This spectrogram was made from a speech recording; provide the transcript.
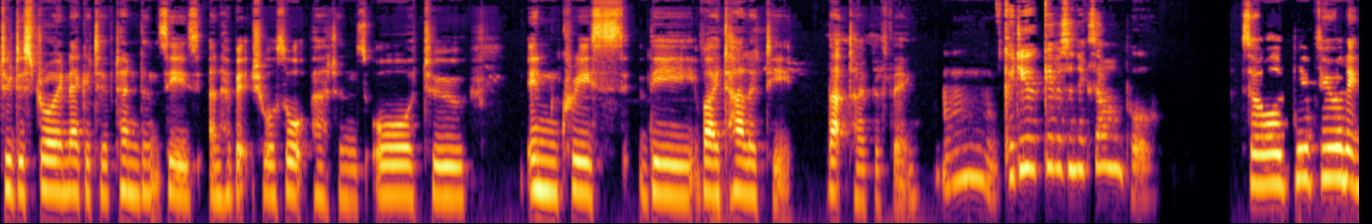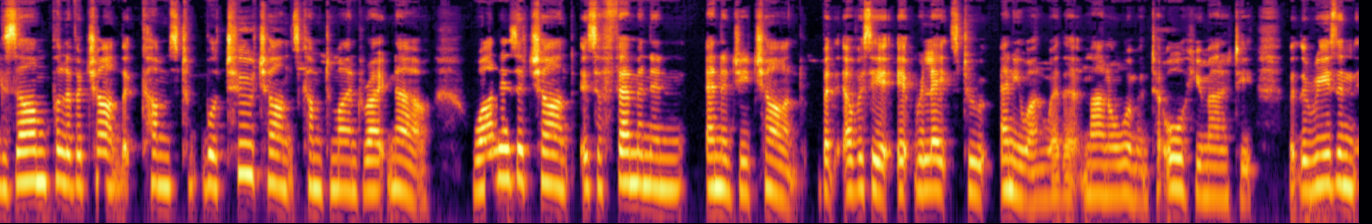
to destroy negative tendencies and habitual thought patterns, or to increase the vitality, that type of thing. Mm. Could you give us an example? So I'll give you an example of a chant that comes to, well, two chants come to mind right now. One is a chant, it's a feminine energy chant, but obviously it relates to anyone, whether man or woman, to all humanity. But the reason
